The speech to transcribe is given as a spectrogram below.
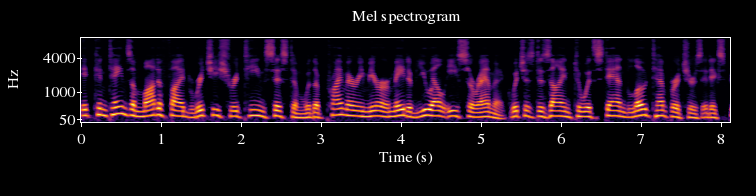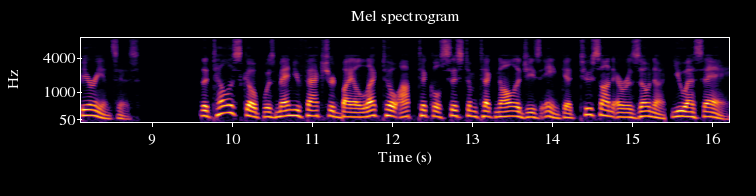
It contains a modified Ritchey-Chretien system with a primary mirror made of ULE ceramic which is designed to withstand low temperatures it experiences. The telescope was manufactured by Electro Optical System Technologies Inc. at Tucson, Arizona, USA.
